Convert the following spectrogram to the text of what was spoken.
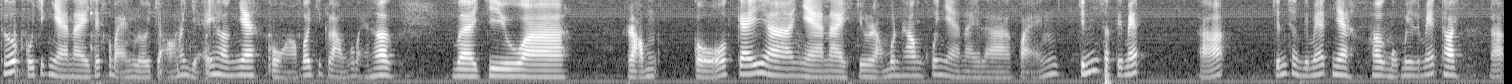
thước của chiếc nhà này cho các bạn lựa chọn nó dễ hơn nha phù hợp với chiếc lồng của bạn hơn. Về chiều à, rộng của cái à, nhà này chiều rộng bên hông của nhà này là khoảng 9 cm đó 9 cm nha hơn 1 mm thôi. Đó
